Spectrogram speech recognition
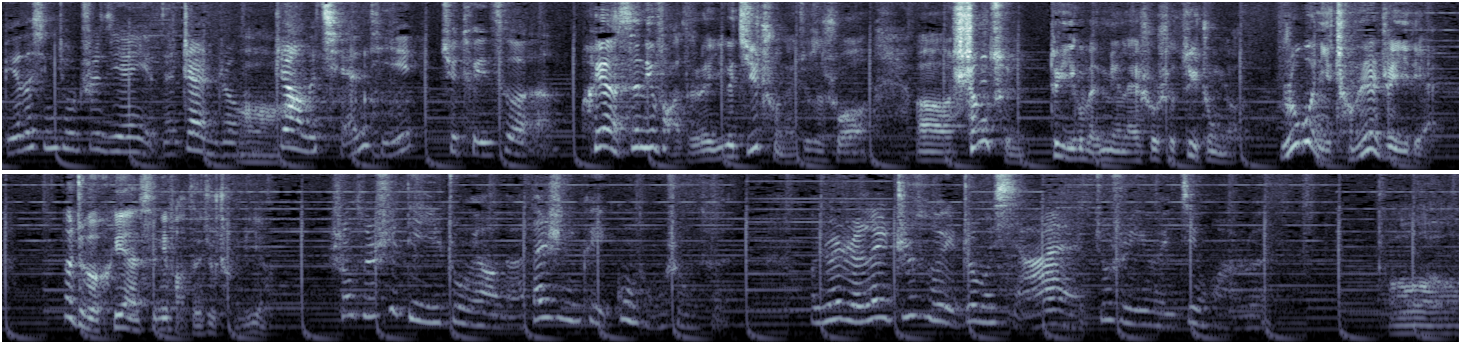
别的星球之间也在战争、哦这样的前提去推测的。黑暗森林法则的一个基础呢，就是说，呃，生存对一个文明来说是最重要的。如果你承认这一点，那这个黑暗森林法则就成立了。生存是第一重要的，但是你可以共同生存。我觉得人类之所以这么狭隘，就是因为进化论。哦，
